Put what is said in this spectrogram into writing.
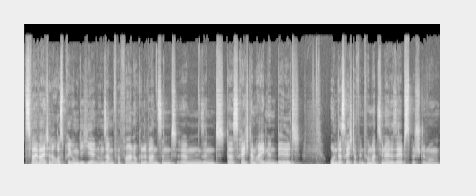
zwei weitere Ausprägungen, die hier in unserem Verfahren auch relevant sind, ähm, sind das Recht am eigenen Bild und das Recht auf informationelle Selbstbestimmung.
